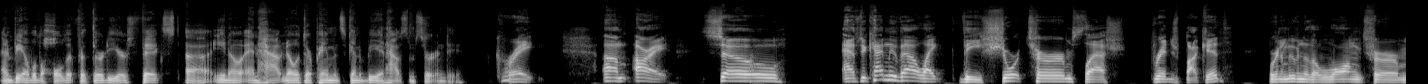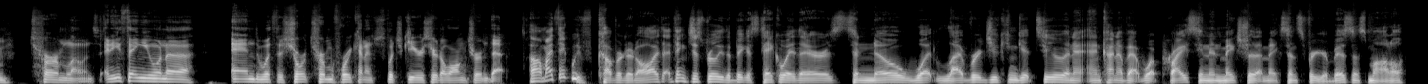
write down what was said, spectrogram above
and be able to hold it for 30 years fixed, uh, you know, and have know what their payment's going to be and have some certainty. Great. Um, all right. So as we kind of move out like the short term slash bridge bucket, we're going to move into the long term term loans. Anything you want to end with the short term before we kind of switch gears here to long term debt? Um, I think we've covered it all. I, think just really the biggest takeaway there is to know what leverage you can get to and, and kind of at what pricing and make sure that makes sense for your business model.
